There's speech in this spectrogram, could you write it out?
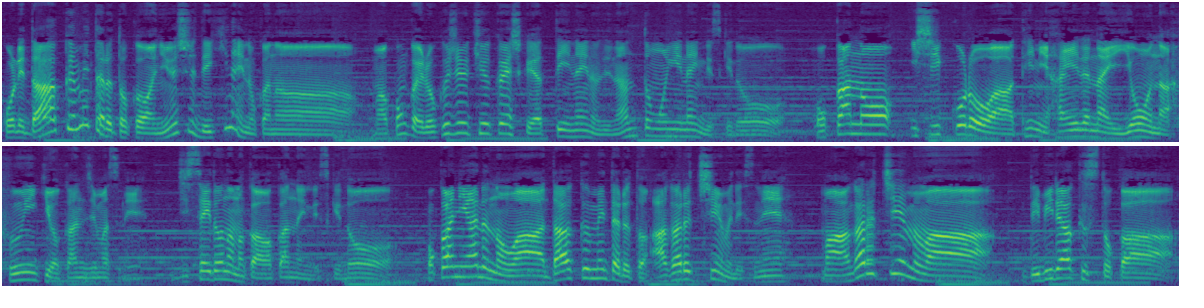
これダークメタルとかは入手できないのかな？まあ今回69回しかやっていないので何とも言えないんですけど他の石ころは手に入らないような雰囲気を感じますね。実際どうなのかはわかんないんですけど他にあるのはダークメタルとアガルチウムですねまあアガルチウムはデビルアクスとか、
